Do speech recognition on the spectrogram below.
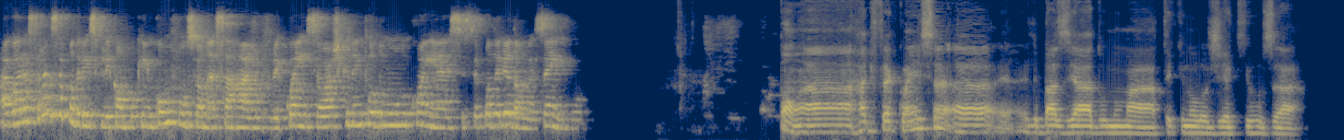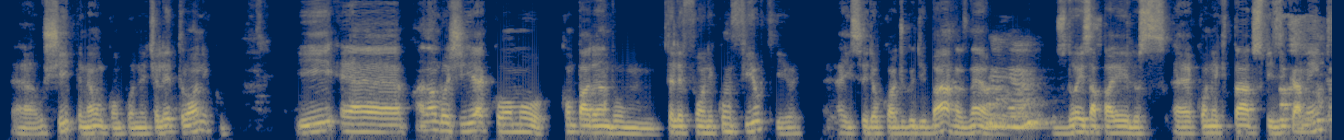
Agora, será que você poderia explicar um pouquinho como funciona essa radiofrequência? Eu acho que nem todo mundo conhece. Você poderia dar um exemplo? Bom, a radiofrequência é ele baseado numa tecnologia que usa é, o chip, né, um componente eletrônico, e é, analogia é como comparando um telefone com fio, que aí seria o código de barras, né? Uhum. Os dois aparelhos é, conectados fisicamente.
